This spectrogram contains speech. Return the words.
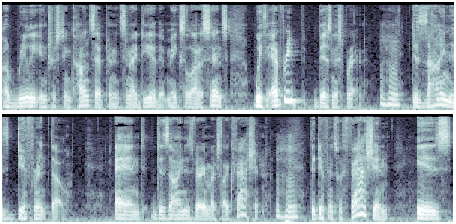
a really interesting concept, and it's an idea that makes a lot of sense. With every business brand, design is different, though. And design is very much like fashion. The difference with fashion is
